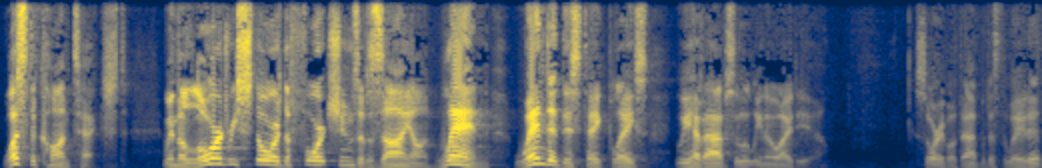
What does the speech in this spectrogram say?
What's the context? When the Lord restored the fortunes of Zion, when? When did this take place? We have absolutely no idea. Sorry about that, but that's the way it is.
